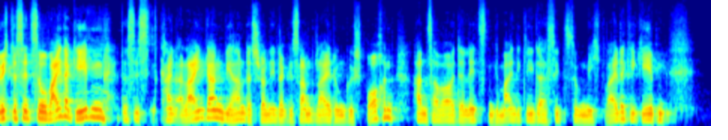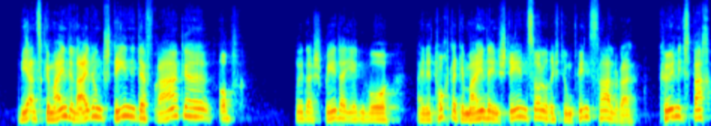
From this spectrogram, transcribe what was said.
Möchte es jetzt so weitergeben. Das ist kein Alleingang. Wir haben das schon in der Gesamtleitung gesprochen, haben es aber bei der letzten Gemeindegliedersitzung nicht weitergegeben. Wir als Gemeindeleitung stehen in der Frage, ob früher oder später irgendwo eine Tochtergemeinde entstehen soll, Richtung Pinstal oder Königsbach.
